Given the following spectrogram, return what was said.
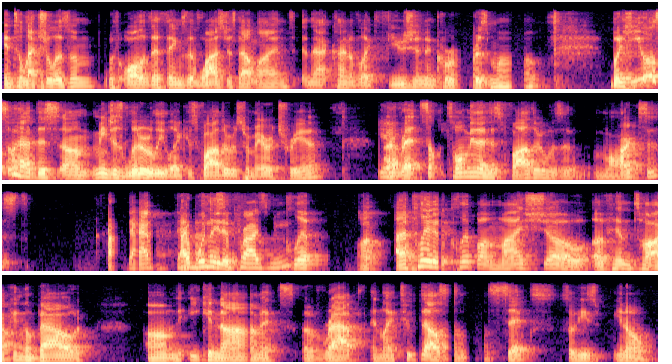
intellectualism with all of the things that was just outlined, and that kind of like fusion and charisma. But he also had this. Um, I mean, just literally, like his father was from Eritrea. Yeah. I read someone told me that his father was a Marxist. that I that wouldn't played a surprise me. clip. Uh, I played a clip on my show of him talking about um, the economics of rap in like 2006. So he's, you know,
